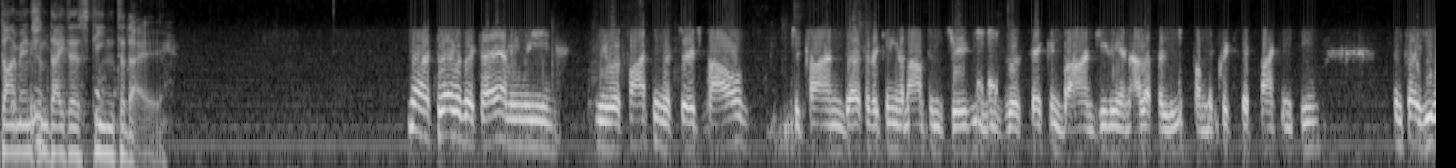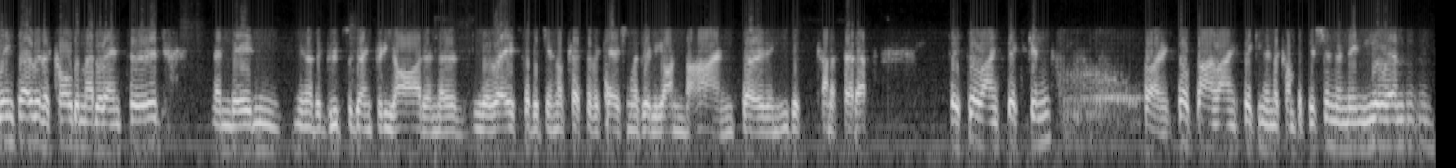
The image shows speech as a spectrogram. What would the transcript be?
Dimension Data's team today? No, today was okay. I mean, we we were fighting with Serge Powell to try and go for the King of the Mountains jersey. He was second behind Julian Alaphilippe from the Quick Step Cycling team. And so he went over the Calder Madeleine third, and then, you know, the groups were going pretty hard, and the, the race for the general classification was really on behind, so then he just kind of fed up. So he's still lying second, sorry, still lying second in the competition, and then he'll, um,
